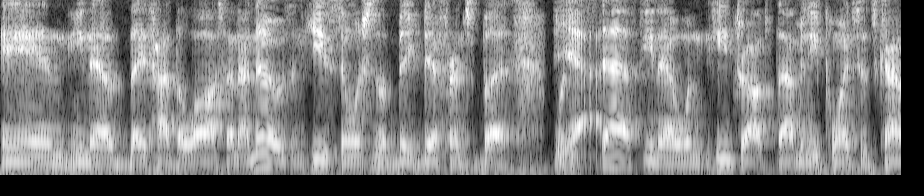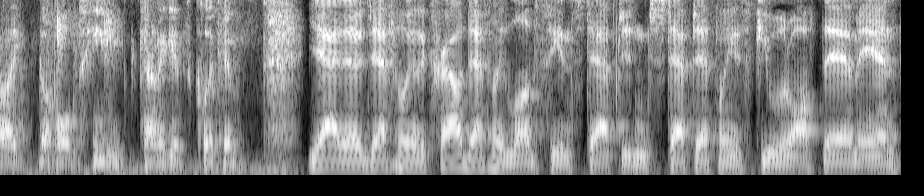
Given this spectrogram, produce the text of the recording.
and, you know, they had the loss. And I know it was in Houston, which is a big difference. But with Yeah. Steph, you know, when he drops that many points, it's kind of like the whole team kind of gets clicking. Yeah, no, definitely. The crowd definitely loves seeing Steph, and Steph definitely is fueled off them. And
